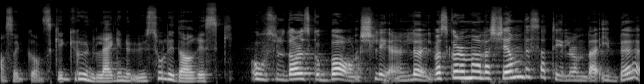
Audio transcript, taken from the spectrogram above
altså ganske grundlæggende usolidarisk. Osolidarisk och barnslig, en løgn. Vad ska de alla kändisar till de där i Bö?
